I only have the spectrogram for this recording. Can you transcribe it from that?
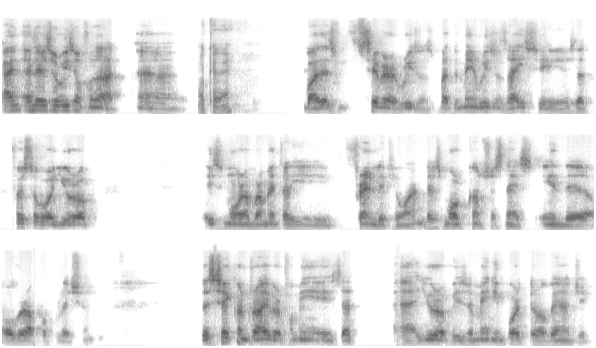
And, and there's a reason for that. Uh, okay. But there's several reasons. But the main reasons I see is that first of all, Europe is more environmentally friendly, if you want. There's more consciousness in the overall population. The second driver for me is that uh, Europe is a main importer of energy.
